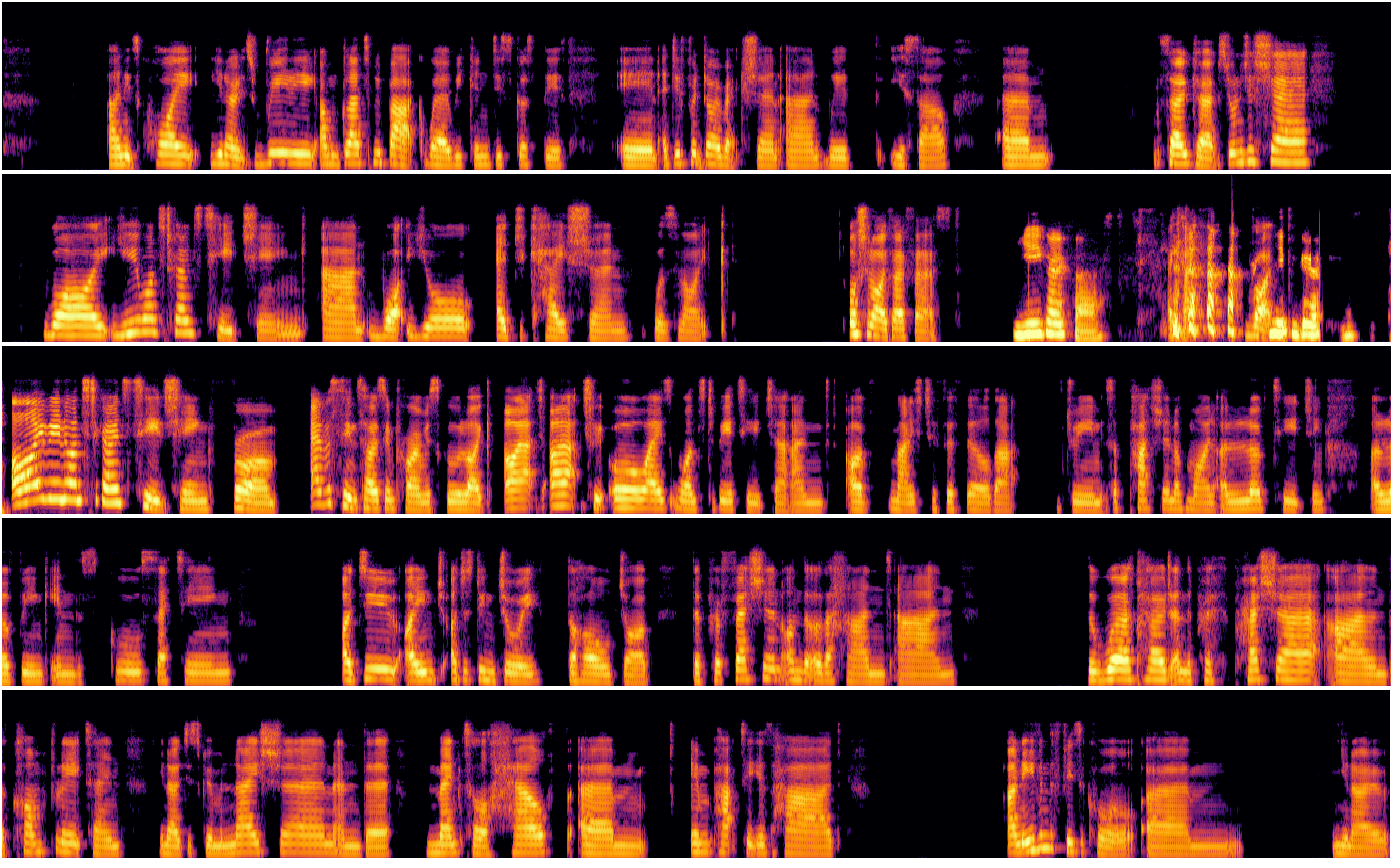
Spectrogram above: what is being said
And it's quite, you know, it's really, I'm glad to be back where we can discuss this in a different direction and with yourself. Um, so, Gerbs, do you want to just share why you wanted to go into teaching and what your education was like? Or shall I go first? You go first. Okay, right. You can go. First. I really wanted to go into teaching from ever since I was in primary school, like I actually, I actually always wanted to be a teacher, and I've managed to fulfill that dream. It's a passion of mine. I love teaching. I love being in the school setting. I do. I I just enjoy the whole job. The profession, on the other hand, and the workload and the pr- pressure and the conflict and you know discrimination and the mental health um, impact it has had, and even the physical, um, you know,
